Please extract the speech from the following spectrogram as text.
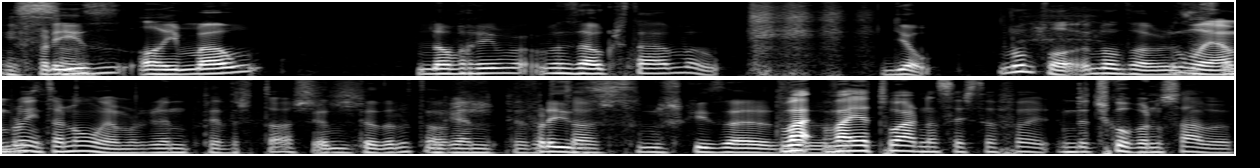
Isso- Freeze, limão, não rima, mas é o que está à mão. E eu, não estou não estou a Lembro, então não lembro. Grande Pedro Tochas. Grande Pedro Tosh. grande Pedro Freeze, Tosh. se nos quiser. Vai, vai atuar na sexta-feira. Desculpa, no sábado.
